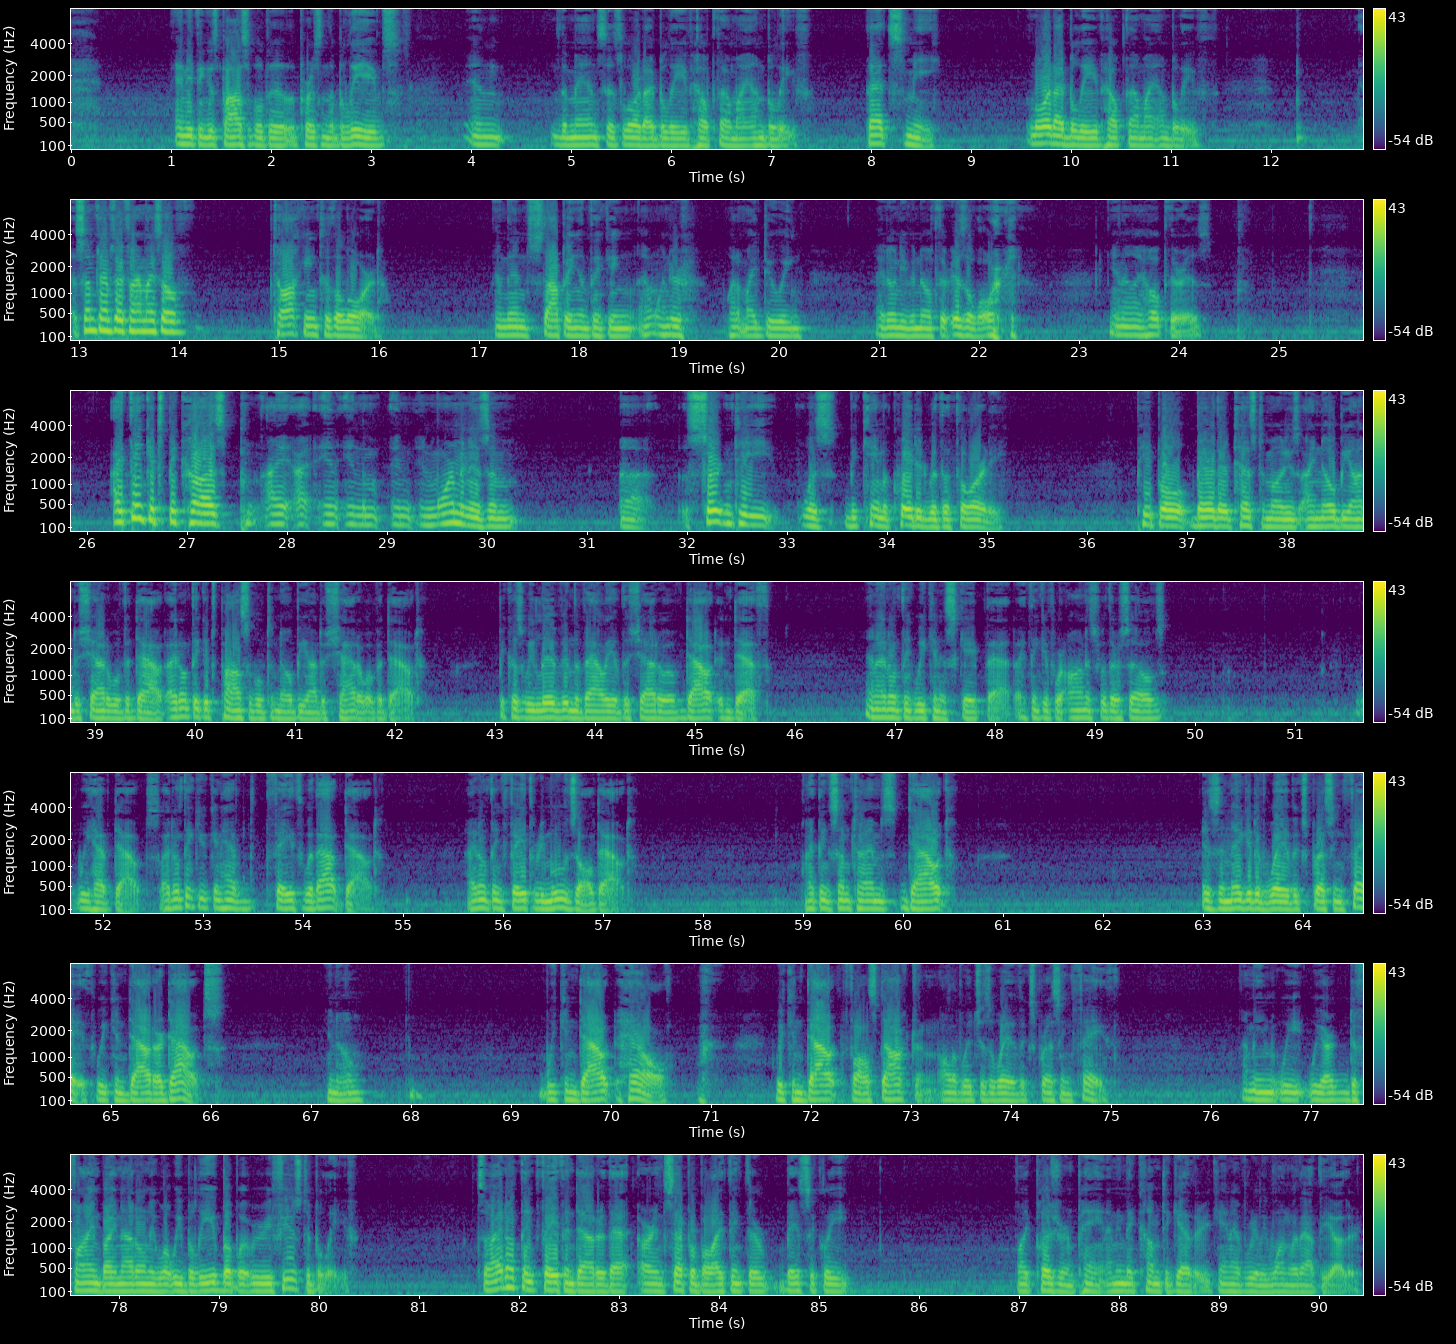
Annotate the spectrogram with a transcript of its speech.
anything is possible to the person that believes. And the man says, Lord, I believe, help thou my unbelief. That's me. Lord, I believe, help thou my unbelief. Sometimes I find myself talking to the Lord and then stopping and thinking, I wonder, what am I doing? I don't even know if there is a Lord. you know, I hope there is. I think it's because I, I in in, the, in, in Mormonism, uh, certainty was became equated with authority. People bear their testimonies. I know beyond a shadow of a doubt. I don't think it's possible to know beyond a shadow of a doubt, because we live in the valley of the shadow of doubt and death, and I don't think we can escape that. I think if we're honest with ourselves, we have doubts. I don't think you can have faith without doubt. I don't think faith removes all doubt. I think sometimes doubt is a negative way of expressing faith. We can doubt our doubts. You know, we can doubt hell. we can doubt false doctrine, all of which is a way of expressing faith. I mean, we, we are defined by not only what we believe, but what we refuse to believe. So I don't think faith and doubt are that are inseparable. I think they're basically like pleasure and pain. I mean, they come together. You can't have really one without the other.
